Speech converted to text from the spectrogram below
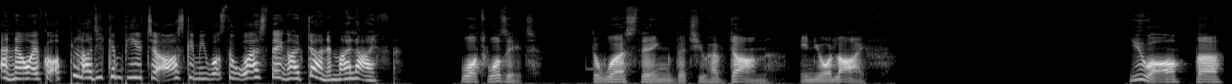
and now I've got a bloody computer asking me what's the worst thing I've done in my life. What was it? The worst thing that you have done in your life? You are the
